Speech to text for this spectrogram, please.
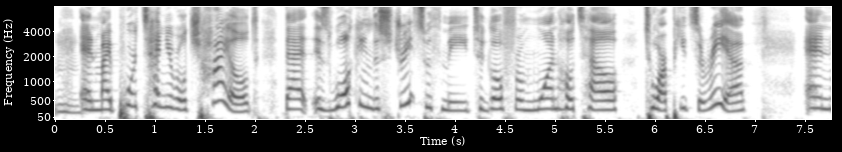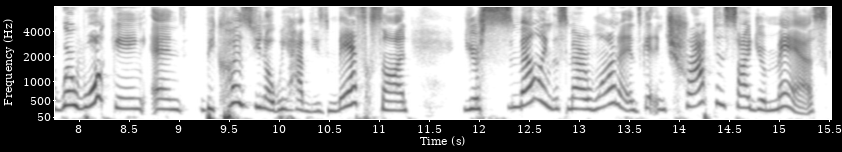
Mhm. and my poor 10 year old child that is walking the streets with me to go from one hotel to our pizzeria And we're walking, and because, you know, we have these masks on, you're smelling this marijuana and it's getting trapped inside your mask.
